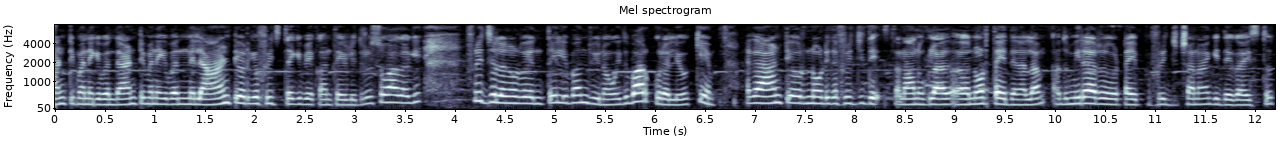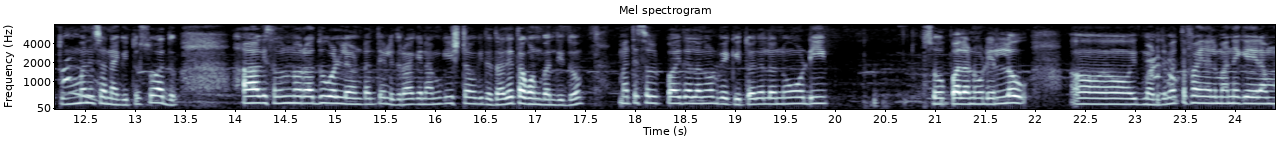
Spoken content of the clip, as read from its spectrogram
ಆಂಟಿ ಮನೆಗೆ ಬಂದೆ. ಆಂಟಿ ಮನೆಗೆ ಬಂದ ಮೇಲೆ ಆಂಟಿ ಅವರಿಗೆ ಫ್ರಿಜ್ ತೆಗಿಬೇಕಂತ ಹೇಳಿದರು. ಸೊ ಹಾಗಾಗಿ ಫ್ರಿಜ್ ಎಲ್ಲ ನೋಡುವ ಅಂತ ಇಲ್ಲಿ ಬಂದ್ವಿ ನಾವು. ಇದು ಬಾರ್ಕೂರಲ್ಲಿ ಓಕೆ ಹಾಗೆ ಆಂಟಿ ಅವರು ನೋಡಿದ ಫ್ರಿಜ್ ಇದೆ. ನಾನು ಗ್ಲಾ ನೋಡ್ತಾ ಇದ್ದೇನಲ್ಲ? ಅದು ಮಿರರ್ ಟೈಪ್ ಫ್ರಿಜ್ ಚೆನ್ನಾಗಿದೆ ಗಾಯಿಸ್ತು ತುಂಬಾ ಚೆನ್ನಾಗಿತ್ತು. ಸೊ ಅದು. ಹಾಗೆ ಸಲ್ಮಾನ್ ಅವರು ಅದು ಒಳ್ಳೆ ಉಂಟು ಅಂತ ಹೇಳಿದರು. ಹಾಗೆ ನಮಗೆ ಇಷ್ಟವಾಗಿದ್ದು ಅದೇ ತೊಗೊಂಡು ಬಂದಿದ್ದು. ಮತ್ತು ಸ್ವಲ್ಪ ಇದೆಲ್ಲ ನೋಡಬೇಕಿತ್ತು. ಅದೆಲ್ಲ ನೋಡಿ ಸೋಪೆಲ್ಲ ನೋಡಿ ಎಲ್ಲವೂ ಇದು ಮಾಡಿದ್ರು. ಮತ್ತು ಫೈನಲ್ ಮನೆಗೆ ನಮ್ಮ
